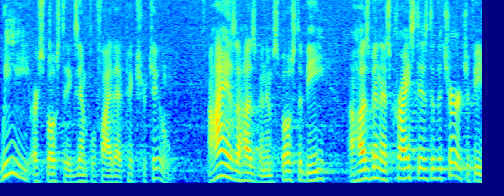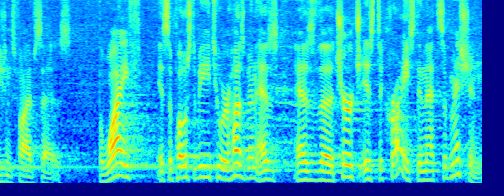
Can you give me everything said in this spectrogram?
we are supposed to exemplify that picture too. I, as a husband, am supposed to be a husband as Christ is to the church, Ephesians 5 says. The wife is supposed to be to her husband as, as the church is to Christ in that submission.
